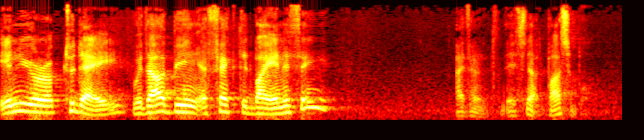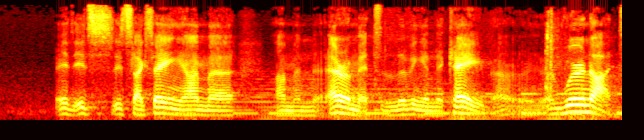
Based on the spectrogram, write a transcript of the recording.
in Europe today without being affected by anything, I don't, it's not possible. It, it's, it's like saying I'm, a, I'm an eremit living in a cave, uh, and we're not.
